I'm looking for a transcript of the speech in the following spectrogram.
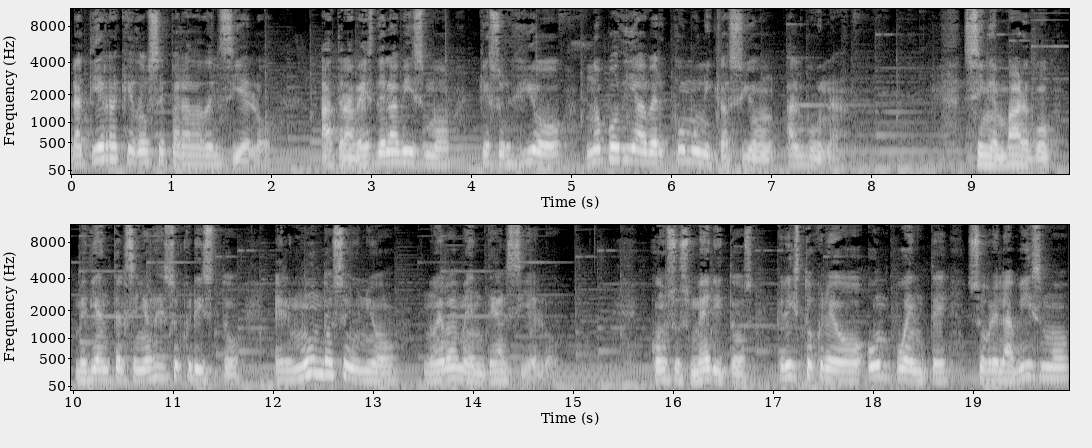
la tierra quedó separada del cielo. A través del abismo que surgió no podía haber comunicación alguna. Sin embargo, mediante el Señor Jesucristo, el mundo se unió nuevamente al cielo. Con sus méritos, Cristo creó un puente sobre el abismo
